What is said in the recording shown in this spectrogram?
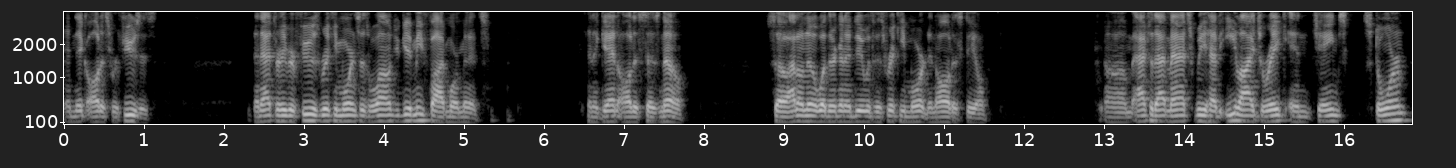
and Nick Aldis refuses. And after he refused, Ricky Morton says, "Well, why don't you give me five more minutes?" And again, Aldis says no. So I don't know what they're going to do with this Ricky Morton and Aldis deal. Um, after that match, we have Eli Drake and James Storm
